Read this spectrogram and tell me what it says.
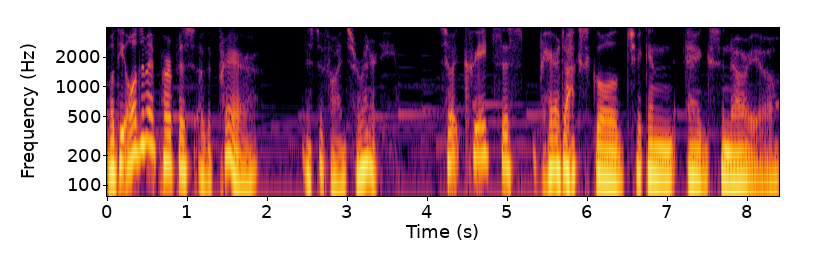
But the ultimate purpose of the prayer is to find serenity. So it creates this paradoxical chicken egg scenario.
